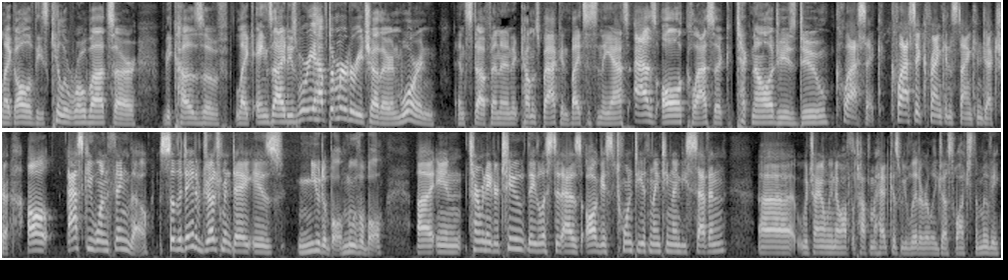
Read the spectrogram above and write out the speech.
Like all of these killer robots are because of like anxieties where we have to murder each other and war and and stuff and then it comes back and bites us in the ass as all classic technologies do Classic. Classic Frankenstein conjecture. I'll ask you one thing, though. So the date of Judgment Day is mutable, movable. Uh, in Terminator 2, they list it as August 20th, 1997, uh, which I only know off the top of my head because we literally just watched the movie.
